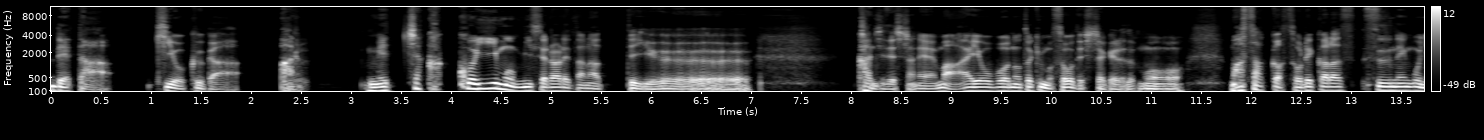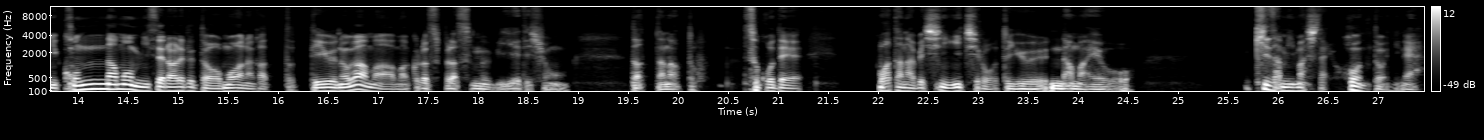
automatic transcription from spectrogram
れた記憶がある。めっちゃかっこいいもん見せられたなっていう感じでしたね。まあ、愛用棒の時もそうでしたけれども、まさかそれから数年後にこんなもん見せられるとは思わなかったっていうのが、まあ、マクロスプラスムービーエディションだったなと。そこで、渡辺慎一郎という名前を刻みましたよ。本当にね。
